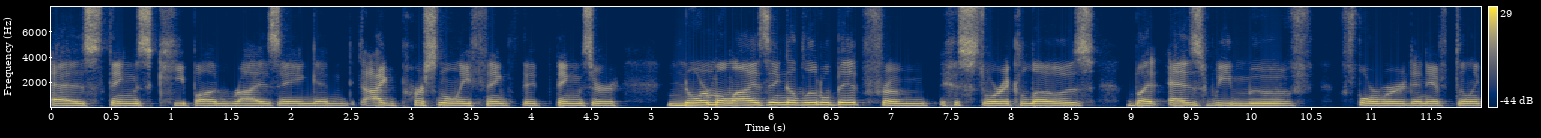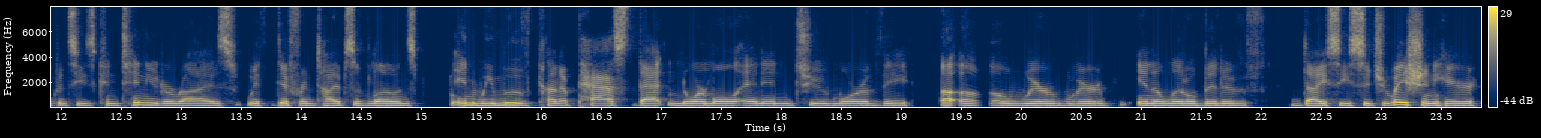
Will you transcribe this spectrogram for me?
as things keep on rising. And I personally think that things are normalizing a little bit from historic lows. But as we move forward and if delinquencies continue to rise with different types of loans, and we move kind of past that normal and into more of the uh-oh we're we're in a little bit of dicey situation here.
